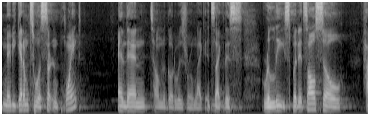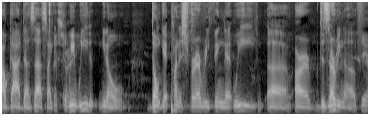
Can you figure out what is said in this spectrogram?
maybe get him to a certain point, and then tell him to go to his room. Like it's like this release, but it's also how God does us. Like right. we we you know don't get punished for everything that we uh, are deserving of. Yeah,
